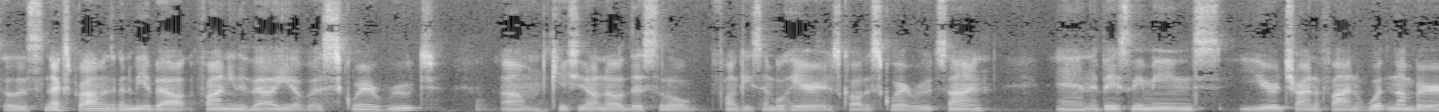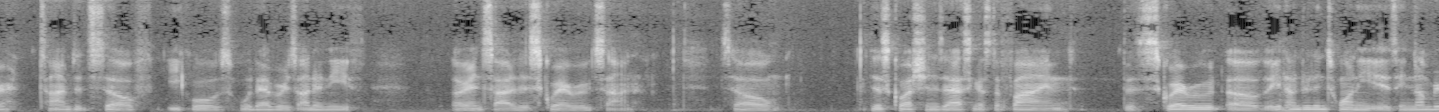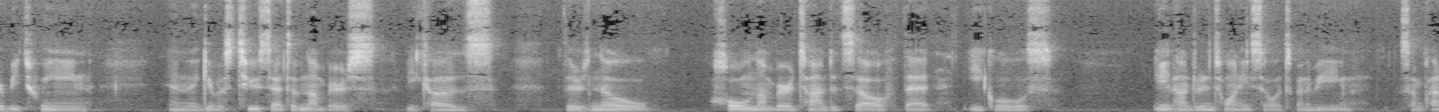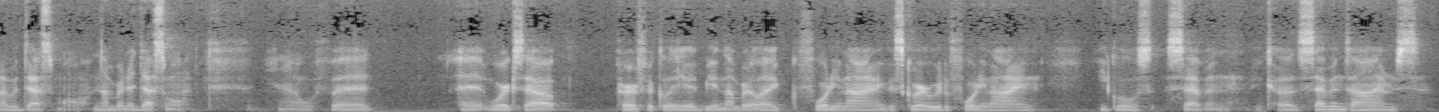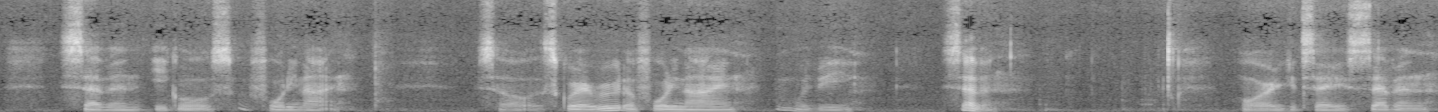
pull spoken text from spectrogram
So this next problem is going to be about finding the value of a square root. Um, in case you don't know, this little funky symbol here is called a square root sign. And it basically means you're trying to find what number times itself equals whatever is underneath or inside of this square root sign. So this question is asking us to find the square root of 820 is a number between and they give us two sets of numbers because there's no whole number times itself that equals 820 so it's going to be some kind of a decimal number in a decimal. You know if it, it works out perfectly it'd be a number like 49 like the square root of 49 equals 7 because 7 times 7 equals 49. So the square root of 49 would be 7. Or you could say 7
